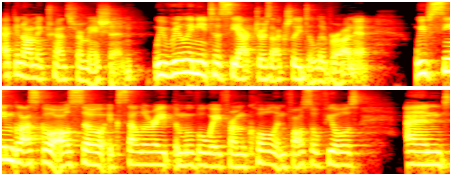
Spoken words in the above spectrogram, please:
economic transformation. We really need to see actors actually deliver on it. We've seen Glasgow also accelerate the move away from coal and fossil fuels, and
